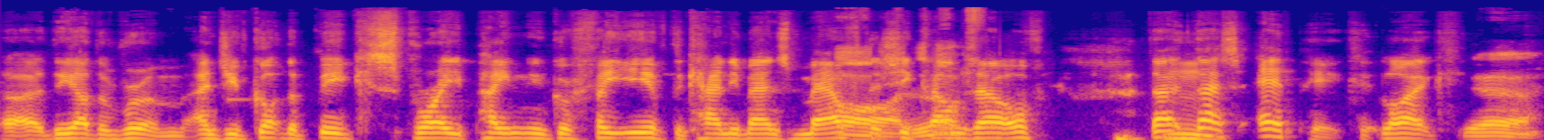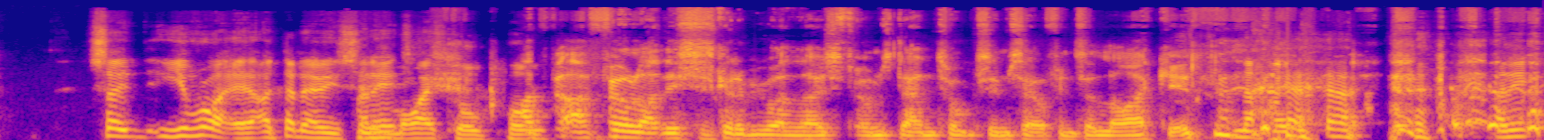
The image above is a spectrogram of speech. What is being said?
uh, the other room, and you've got the big spray painting graffiti of the Candyman's mouth Oh, that she I comes love out of. That Mm. that's epic. Like Yeah, so, you're right. I don't know. Who said And it, Michael I, Paul. fe- I feel like this is going to be one of those films Dan talks himself into liking. No, and it,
